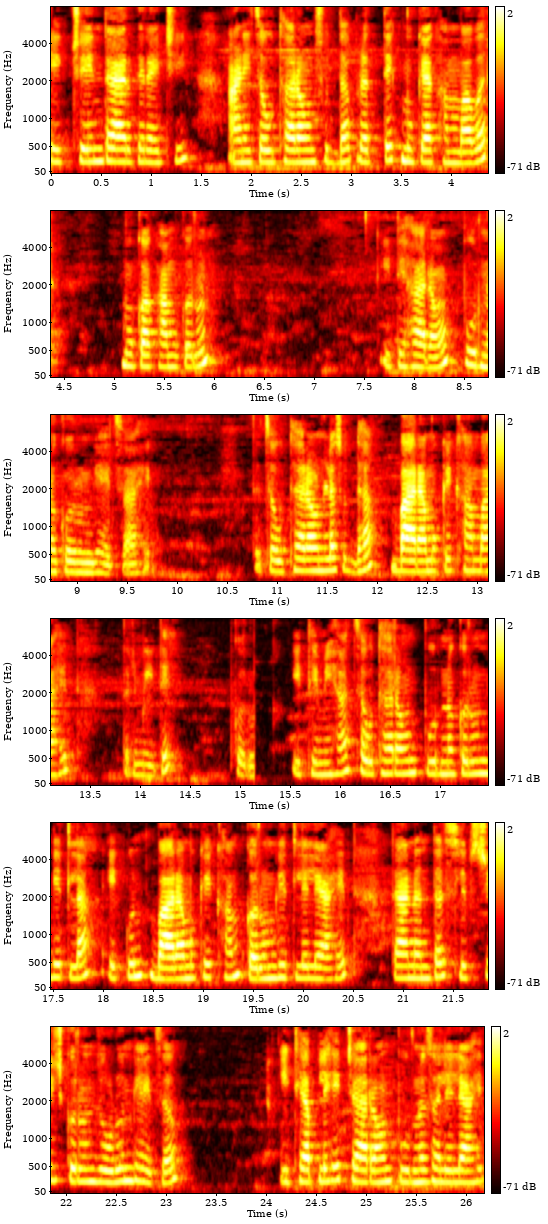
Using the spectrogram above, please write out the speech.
एक चेन तयार करायची आणि चौथा राऊंडसुद्धा प्रत्येक मुक्या खांबावर मुका खांब करून इथे हा राऊंड पूर्ण करून घ्यायचा आहे. तर चौथ्या राऊंडलासुद्धा बारा मुके खांब आहेत. तर मी इथे करून इथे मी हा चौथा राऊंड पूर्ण करून घेतला. एकूण बारा मुके खांब करून घेतलेले आहेत. त्यानंतर स्लिप स्टिच करून जोडून घ्यायचं. इथे आपले हे चार राऊंड पूर्ण झालेले आहेत.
